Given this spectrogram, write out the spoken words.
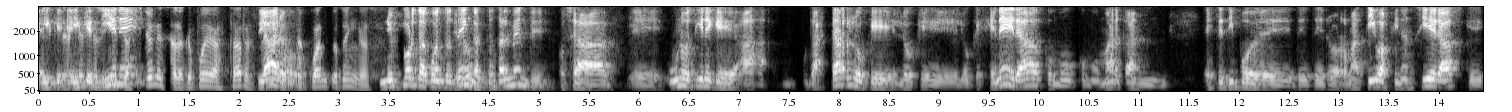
el que, el que tiene. a lo que puede gastar. Claro. No importa cuánto tengas. No importa cuánto tengas, totalmente. O sea, eh, uno tiene que gastar lo que, lo que, lo que genera, como, como marcan este tipo de, normativas financieras que,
